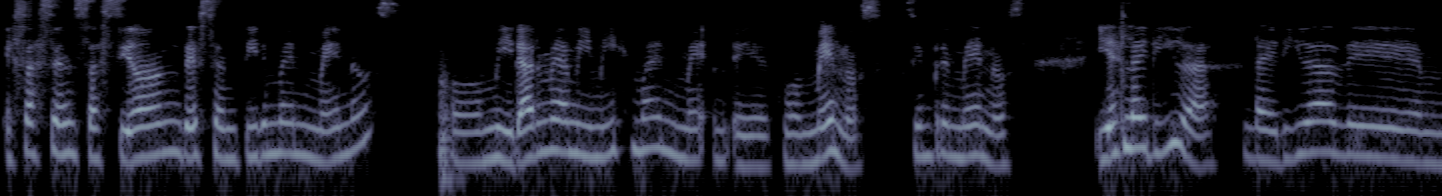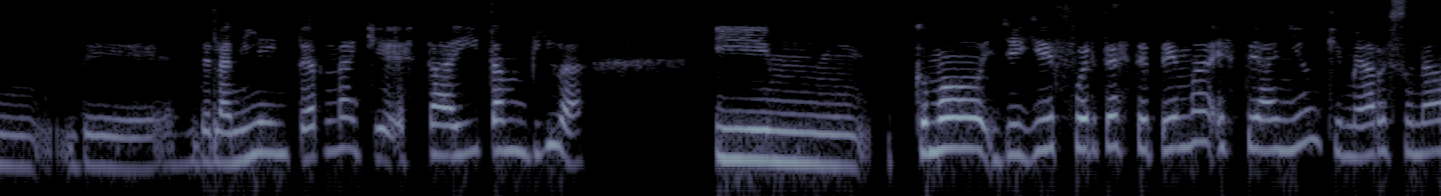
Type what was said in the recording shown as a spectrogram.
esa sensación de sentirme en menos o mirarme a mí misma en eh, como menos, siempre menos. Y es la herida, la herida de, de, de la niña interna que está ahí tan viva Y mm, cómo llegué fuerte a este tema este año, que me ha resonado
